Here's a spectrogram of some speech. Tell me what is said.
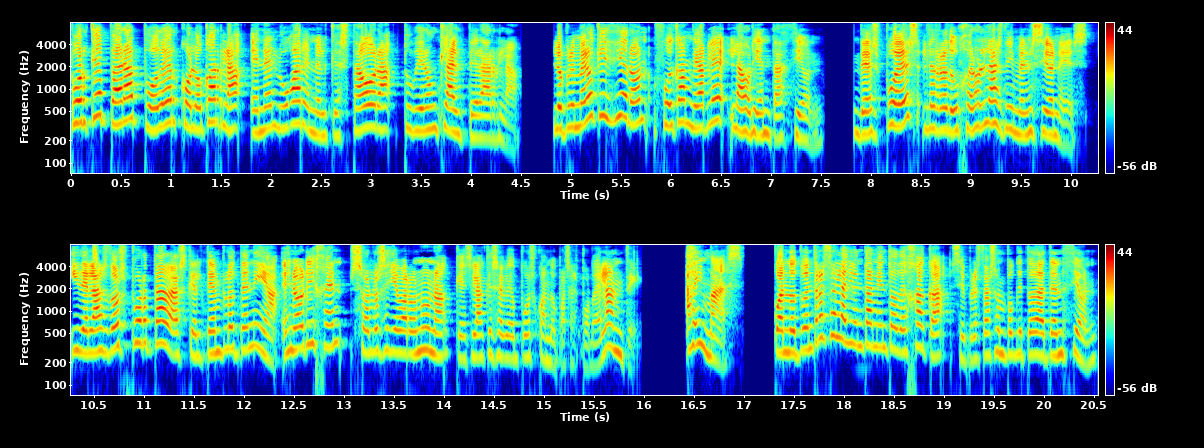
Porque para poder colocarla en el lugar en el que está ahora tuvieron que alterarla. Lo primero que hicieron fue cambiarle la orientación. Después le redujeron las dimensiones y de las dos portadas que el templo tenía en origen solo se llevaron una, que es la que se ve pues cuando pasas por delante. Hay más. Cuando tú entras al ayuntamiento de Jaca, si prestas un poquito de atención,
